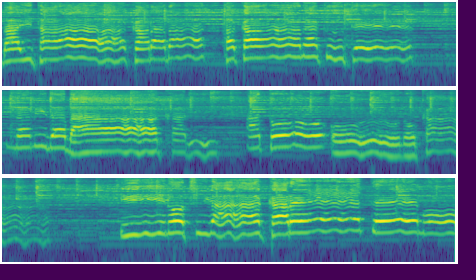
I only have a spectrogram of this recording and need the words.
抱いた体儚くて涙ばかり後を追うのか。命が枯れても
